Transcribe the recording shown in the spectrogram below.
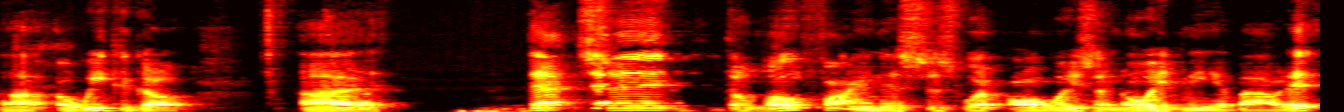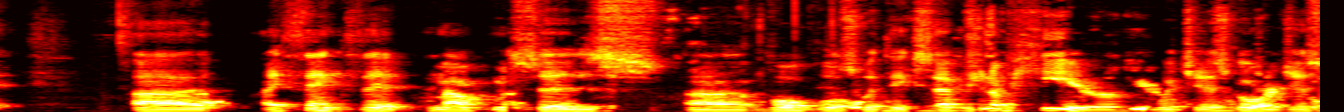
uh, a week ago. Uh, that said, the lo-finess is what always annoyed me about it. Uh, I think that Malkmus' uh, vocals, with the exception of "Here," which is gorgeous,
